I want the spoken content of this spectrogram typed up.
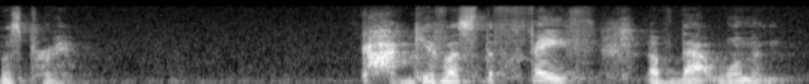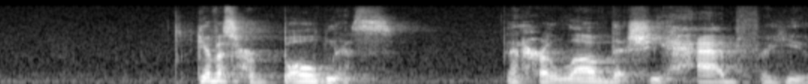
Let's pray. God, give us the faith of that woman. Give us her boldness and her love that she had for you,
